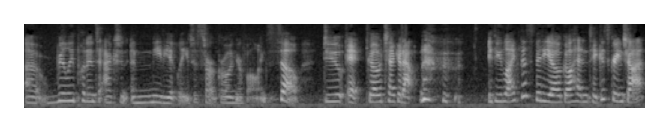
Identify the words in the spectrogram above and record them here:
uh, really put into action immediately to start growing your following. So do it. Go check it out. if you like this video, go ahead and take a screenshot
